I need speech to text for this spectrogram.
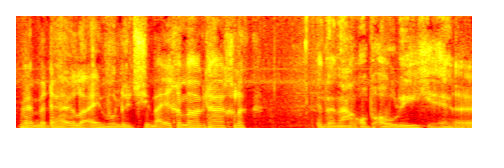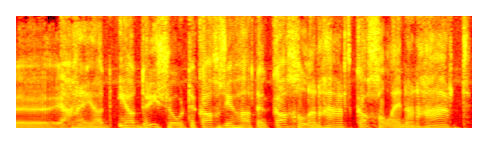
We hebben de hele evolutie meegemaakt eigenlijk. En daarna op olie. En... Eh, ja, je had, je had drie soorten kachels. Je had een kachel, een haardkachel en een haard.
